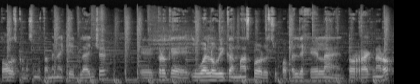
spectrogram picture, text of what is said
todos conocemos también a Kate Blanchett. Eh, creo que igual lo ubican más por su papel de Hela en Thor Ragnarok.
